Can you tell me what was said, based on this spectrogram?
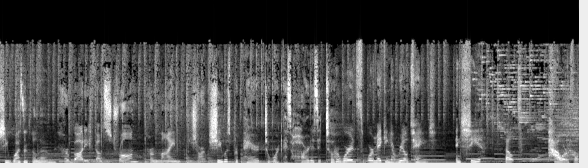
she wasn't alone. Her body felt strong, her mind sharp. She was prepared to work as hard as it took. Her words were making a real change, and she felt powerful.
